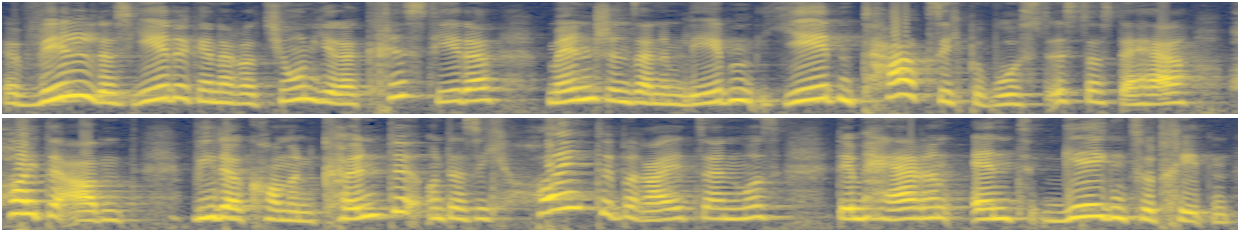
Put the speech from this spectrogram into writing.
er will, dass jede Generation, jeder Christ, jeder Mensch in seinem Leben jeden Tag sich bewusst ist, dass der Herr heute Abend wiederkommen könnte und dass ich heute bereit sein muss, dem Herrn entgegenzutreten.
